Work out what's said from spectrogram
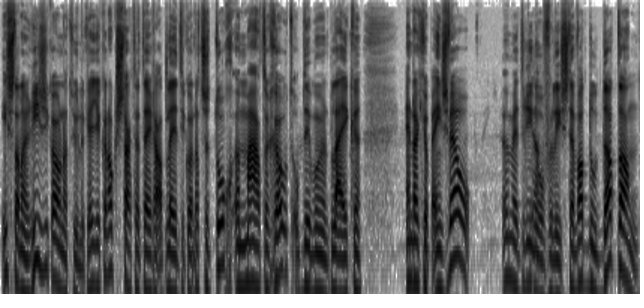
is dan een risico natuurlijk. Hè. Je kan ook starten tegen Atletico, dat ze toch een mate groot op dit moment blijken. En dat je opeens wel met 3-0 Ja. verliest. En wat doet dat dan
